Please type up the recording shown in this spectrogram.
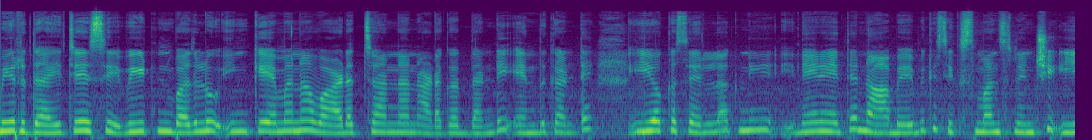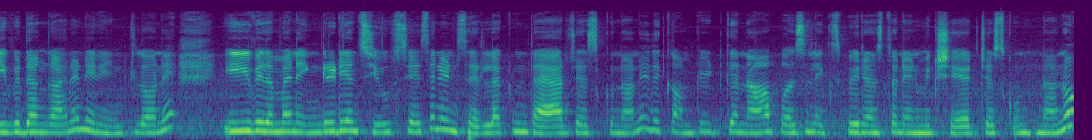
మీరు దయచేసి వీటిని బదులు ఇంకేమైనా వాడచ్చా అని నన్ను అడగద్దండి. ఎందుకంటే ఈ యొక్క సెల్లాక్ని నేనైతే నా బేబీకి సిక్స్ మంత్స్ నుంచి ఈ విధంగానే నేను ఇంట్లోనే ఈ విధమైన ఇంగ్రీడియంట్స్ యూస్ చేసి నేను సెల్లాక్ని తయారు చేసుకున్నాను. ఇది కంప్లీట్గా నా పర్సనల్ ఎక్స్పీరియన్స్తో నేను మీకు షేర్ చేసుకుంటున్నాను.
